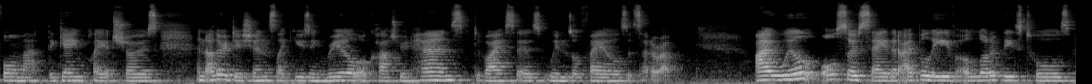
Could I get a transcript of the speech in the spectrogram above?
format, the gameplay it shows, and other additions like using real or cartoon hands, devices, wins or fails, etc. I will also say that I believe a lot of these tools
